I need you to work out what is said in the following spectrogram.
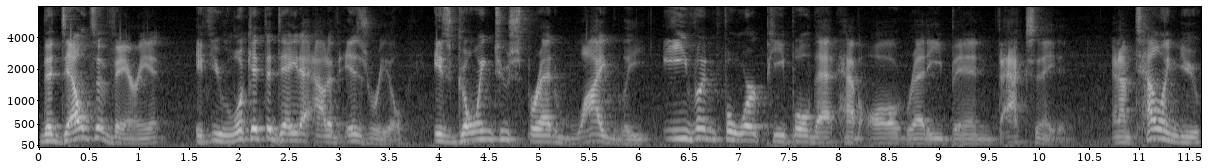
The Delta variant, if you look at the data out of Israel, is going to spread widely, even for people that have already been vaccinated. And I'm telling you,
